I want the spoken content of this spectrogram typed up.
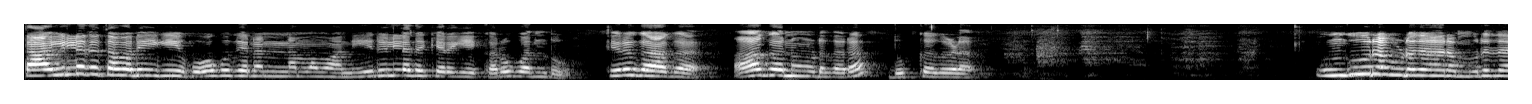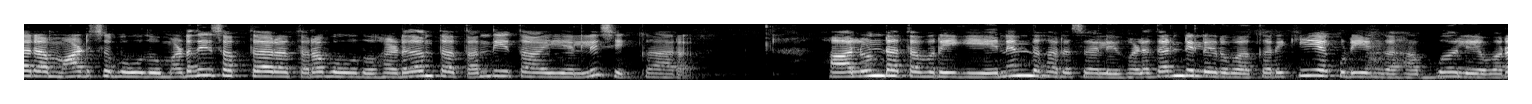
ತಾಯಿಲ್ಲದ ತವರಿಗೆ ಹೋಗುವುದಿರ ನಮ್ಮವ ನೀರಿಲ್ಲದ ಕೆರೆಗೆ ಕರು ಬಂದು ತಿರುಗಾಗ ಆಗ ನೋಡದರ ದುಃಖಗಳ. ಉಂಗೂರ ಉಡದಾರ ಮುರಿದಾರ ಮಾಡಿಸಬಹುದು, ಮಡದಿ ಸತ್ತಾರ ತರಬಹುದು ಹಡದಂಥ ತಂದೆ ತಾಯಿಯಲ್ಲಿ ಸಿಕ್ಕಾರ. ಹಾಲುಂಡ ತವರಿಗೆ ಏನೆಂದು ಹರಸಲಿ, ಹೊಳೆದಂಡಿಲಿರುವ ಕರಿಕಿಯ ಕುಡಿಯಂಗ ಹಬ್ಬಲಿ ಅವರ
